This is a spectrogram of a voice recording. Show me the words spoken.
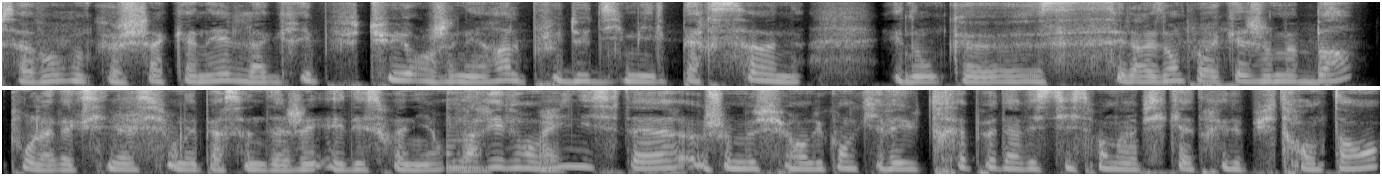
Nous savons que chaque année, la grippe tue en général plus de 10 000 personnes. Et donc, euh, c'est la raison pour laquelle je me bats pour la vaccination des personnes âgées et des soignants. En arrivant au ministère, je me suis rendu compte qu'il y avait eu très peu d'investissements dans la psychiatrie depuis 30 ans,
